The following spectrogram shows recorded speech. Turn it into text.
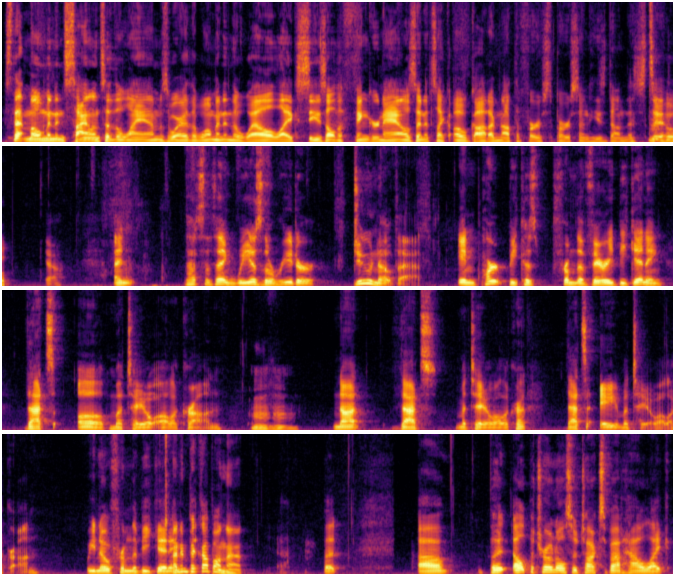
it's that moment in Silence of the Lambs where the woman in the well like sees all the fingernails and it's like, "Oh god, I'm not the first person he's done this to." Yeah. And that's the thing, we as the reader do know that. In part because from the very beginning, that's a Matteo Alacrán. Mm-hmm. Not that's Matteo Alacrán. That's a Matteo Alacrán. We know from the beginning I didn't pick up on that. Yeah, but um but El Patron also talks about how like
